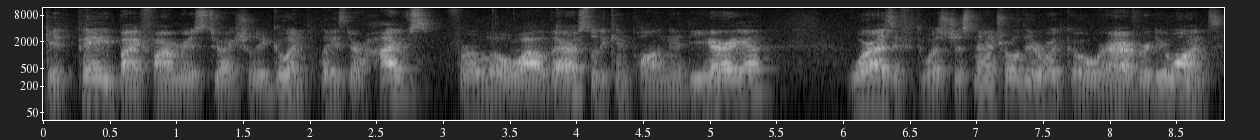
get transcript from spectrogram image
get paid by farmers to actually go and place their hives for a little while there so they can pollinate the area. Whereas if it was just natural, they would go wherever they want,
